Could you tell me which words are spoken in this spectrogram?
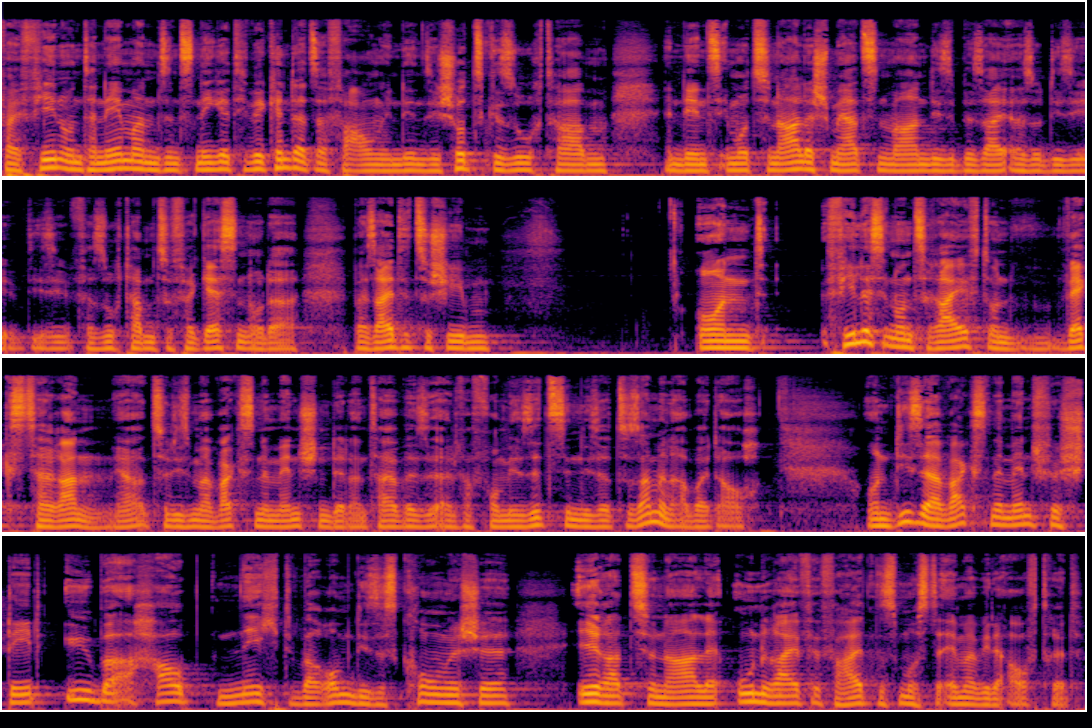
bei vielen Unternehmern sind es negative Kindheitserfahrungen, in denen sie Schutz gesucht haben, in denen es emotionale Schmerzen waren, die sie, also die sie, die sie versucht haben zu vergessen oder beiseite zu schieben. Und vieles in uns reift und wächst heran, ja, zu diesem erwachsenen Menschen, der dann teilweise einfach vor mir sitzt in dieser Zusammenarbeit auch. Und dieser erwachsene Mensch versteht überhaupt nicht, warum dieses komische, irrationale, unreife Verhaltensmuster immer wieder auftritt.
